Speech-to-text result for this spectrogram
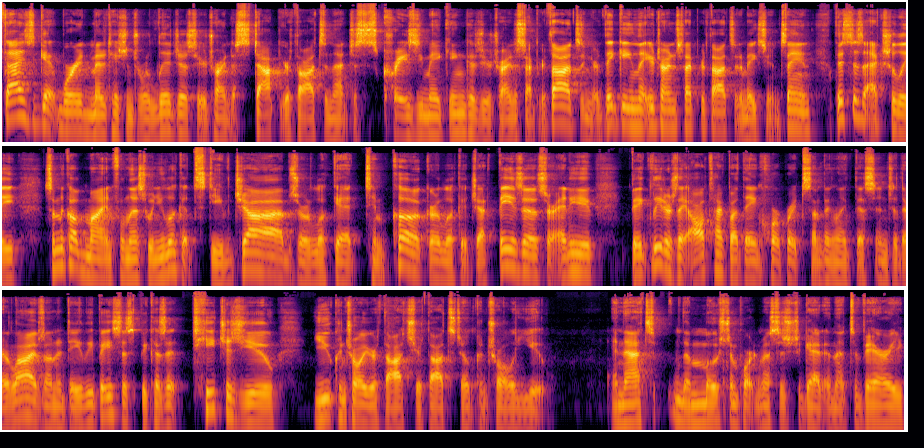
guys get worried meditation's religious, or you're trying to stop your thoughts, and that just is crazy making because you're trying to stop your thoughts, and you're thinking that you're trying to stop your thoughts, and it makes you insane. This is actually something called mindfulness. When you look at Steve Jobs, or look at Tim Cook, or look at Jeff Bezos, or any big leaders, they all talk about they incorporate something like this into their lives on a daily basis because it teaches you you control your thoughts, your thoughts don't control you. And that's the most important message to get. And that's very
